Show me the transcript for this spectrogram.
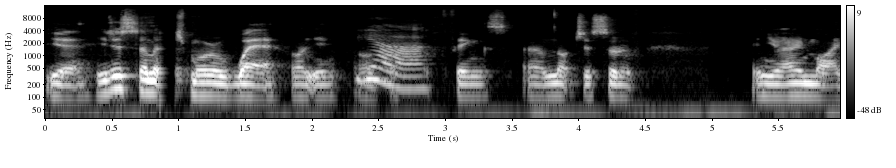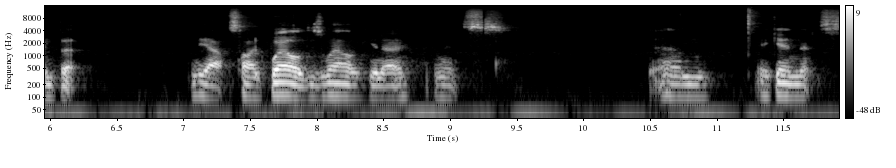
Yeah, you're just so much more aware, aren't you? of- Yeah. Of things, um, not just sort of in your own mind, but the outside world as well. You know, and it's um, again, that's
